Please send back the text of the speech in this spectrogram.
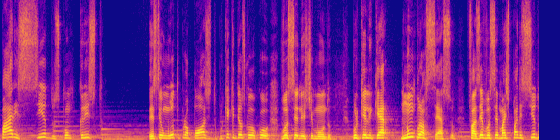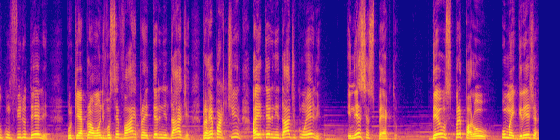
parecidos com Cristo. Esse é um outro propósito. Por que, que Deus colocou você neste mundo? Porque Ele quer, num processo, fazer você mais parecido com o filho dele. Porque é para onde você vai, para a eternidade, para repartir a eternidade com Ele. E nesse aspecto, Deus preparou uma igreja,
